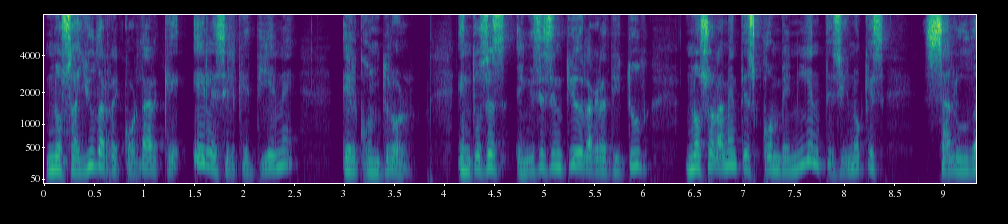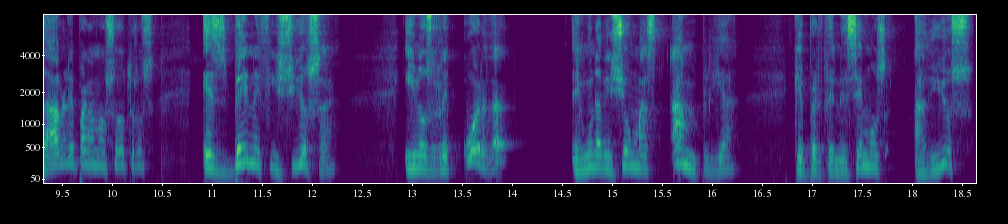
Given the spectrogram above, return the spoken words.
nos ayuda a recordar que Él es el que tiene el control. Entonces, en ese sentido, la gratitud no solamente es conveniente, sino que es saludable para nosotros, es beneficiosa y nos recuerda en una visión más amplia que pertenecemos a Dios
